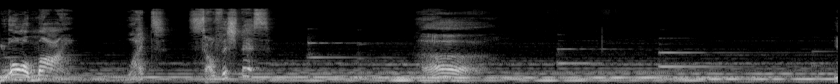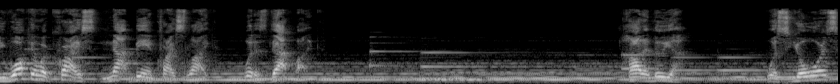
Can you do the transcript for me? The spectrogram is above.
You all mine. What? Selfishness? Ah. You walking with Christ, not being Christ like. What is that like? Hallelujah. What's yours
